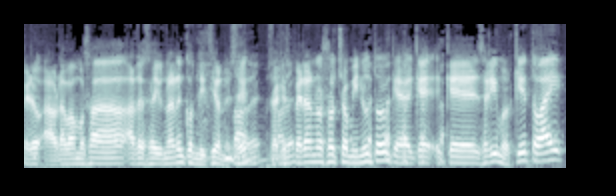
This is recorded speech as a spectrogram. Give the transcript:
Pero ahora vamos a, a desayunar en condiciones, ¿eh? O sea, que espéranos ocho minutos, que, que- que seguimos. Quieto ahí,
